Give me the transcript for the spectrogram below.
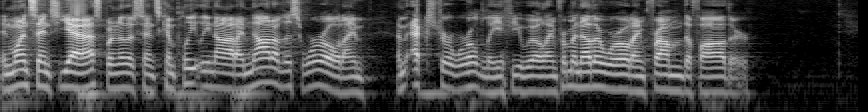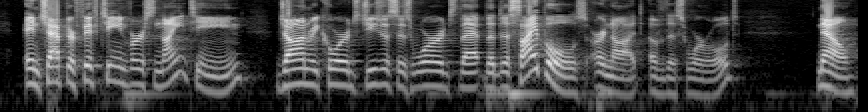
In one sense, yes, but in another sense, completely not. I'm not of this world. I'm, I'm extra worldly, if you will. I'm from another world. I'm from the Father. In chapter 15, verse 19, John records Jesus' words that the disciples are not of this world. Now,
